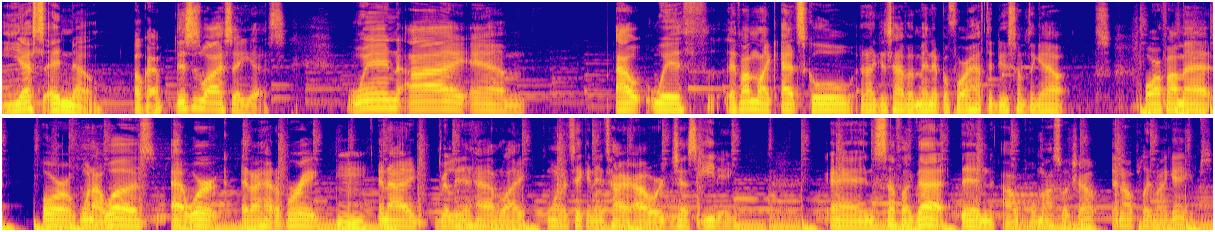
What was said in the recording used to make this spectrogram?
yes and no. Okay. This is why I say yes. When I am out with, if I'm like at school and I just have a minute before I have to do something else, or if I'm at, or when I was at work and I had a break mm-hmm. and I really didn't have like, want to take an entire hour just eating and stuff like that, then I'll pull my Switch out and I'll play my games.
